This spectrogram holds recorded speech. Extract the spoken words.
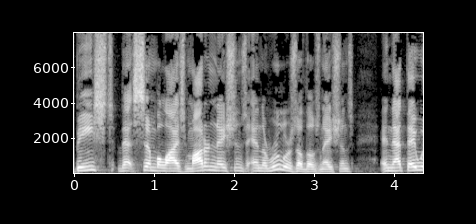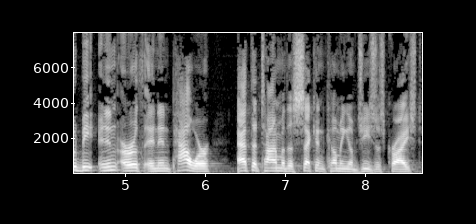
beasts that symbolized modern nations and the rulers of those nations, and that they would be in earth and in power at the time of the second coming of Jesus Christ.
